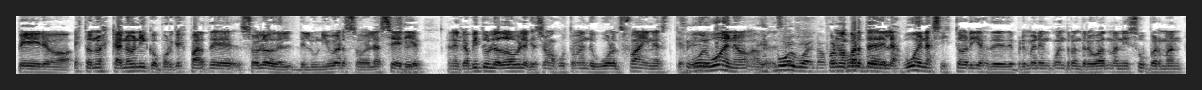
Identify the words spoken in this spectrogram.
pero esto no es canónico porque es parte solo del, del universo de la serie. Sí. En el capítulo doble que se llama justamente World's Finest, que Sí. es muy bueno. Es muy bueno, Forma muy parte de las buenas historias de, de primer encuentro entre Batman y Superman.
